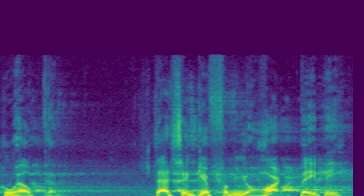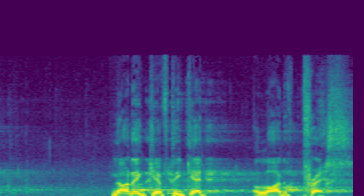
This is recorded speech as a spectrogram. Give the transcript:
who helped them. That's a gift from your heart, baby. Not a gift to get a lot of press.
